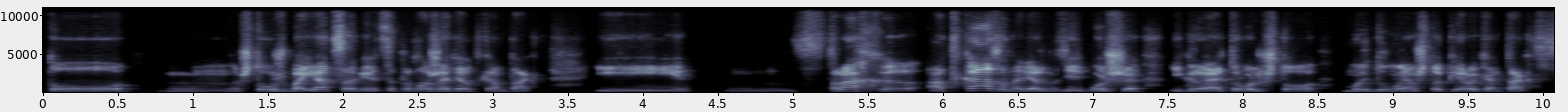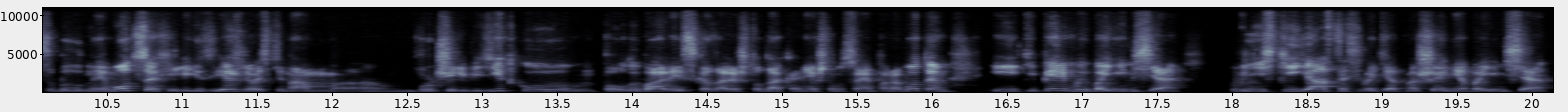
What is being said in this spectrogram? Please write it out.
то что уж бояться, говорится, продолжать этот контакт. И страх э, отказа, наверное, здесь больше играет роль, что мы думаем, что первый контакт был на эмоциях или из вежливости нам э, вручили визитку, поулыбались, сказали, что да, конечно, мы с вами поработаем, и теперь мы боимся внести ясность в эти отношения, боимся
